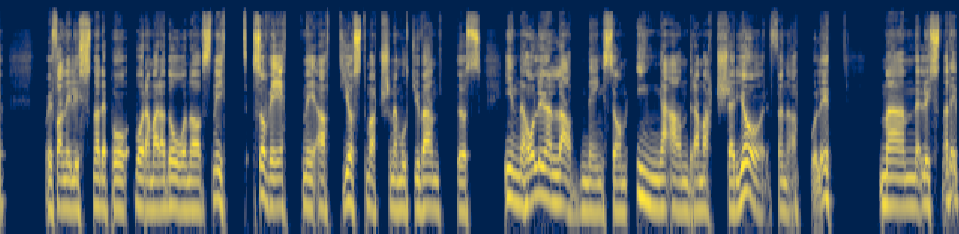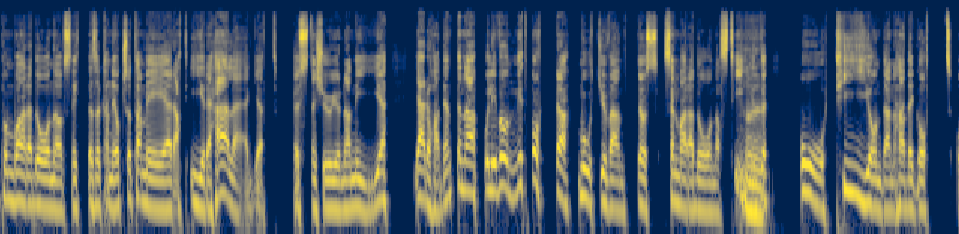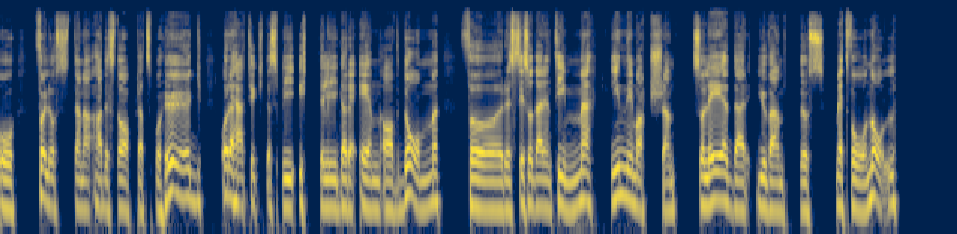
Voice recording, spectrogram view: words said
Och ifall ni lyssnade på våra Maradona-avsnitt så vet ni att just matcherna mot Juventus innehåller ju en laddning som inga andra matcher gör för Napoli. Men lyssnade ni på Maradona-avsnittet så kan ni också ta med er att i det här läget, hösten 2009, ja, då hade inte Napoli vunnit borta mot Juventus sedan Maradonas tid. Mm årtionden hade gått och förlusterna hade staplats på hög och det här tycktes bli ytterligare en av dem. För sisådär en timme in i matchen så leder Juventus med 2-0.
